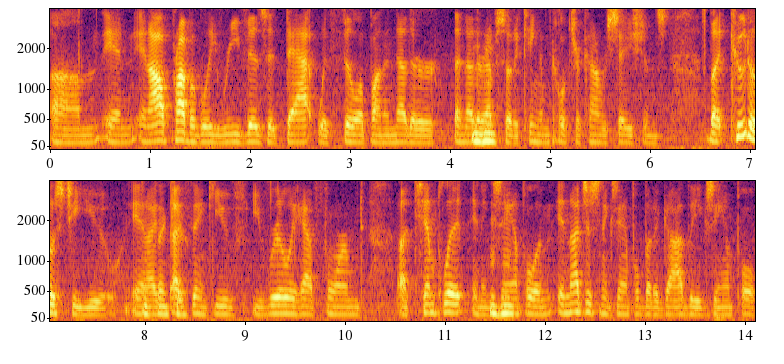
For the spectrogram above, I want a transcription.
Um, and and I'll probably revisit that with Philip on another another episode of Kingdom Culture Conversations. But kudos to you, and I, thank I think you've you really have formed a template, an example, and, and not just an example, but a godly example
